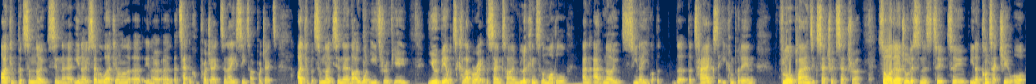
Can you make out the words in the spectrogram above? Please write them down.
I could put some notes in there. You know, so we're working on a, a you know a, a technical project, an AEC type project. I could put some notes in there that I want you to review. You would be able to collaborate at the same time, look into the model and add notes. You know, you've got the, the, the tags that you can put in, floor plans, etc., etc. So I'd urge your listeners to to you know contact you or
